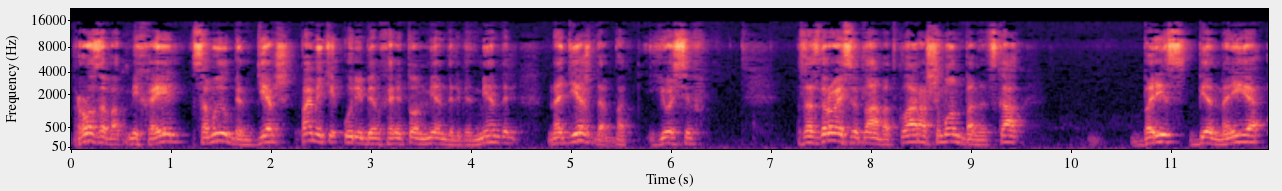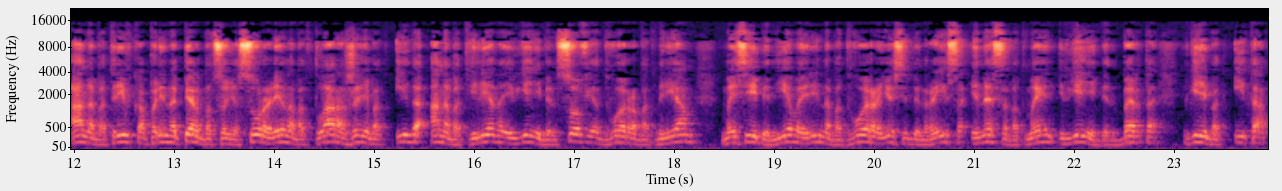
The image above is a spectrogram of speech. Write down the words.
Розоват Михаэль, Самуил бен Герш, памяти Ури бен Харитон Мендель бен Мендель, Надежда бат Йосиф, за здоровье Светлана бат Клара, Шимон бан Ицкак, Борис Бен Мария, Анна Батривка, Полина Пер Бат Соня Сура, Лена Бат Клара, Женя Бат Ида, Анна Бат Елена, Евгений Бен Софья, Двойра Бат Мирьям, Моисей Бен Ева, Ирина Бат Двойра, Йосиф Бен Раиса, Инесса Бат Мэйн, Евгений Бен Берта, Евгений Бат Ита,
